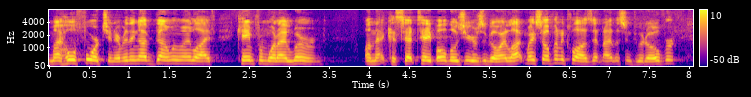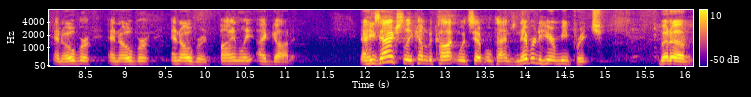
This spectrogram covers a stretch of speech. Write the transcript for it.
my whole fortune, everything I've done with my life, came from what I learned on that cassette tape all those years ago. I locked myself in a closet and I listened to it over and over and over and over. And finally, I got it. Now, he's actually come to Cottonwood several times, never to hear me preach. But um,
